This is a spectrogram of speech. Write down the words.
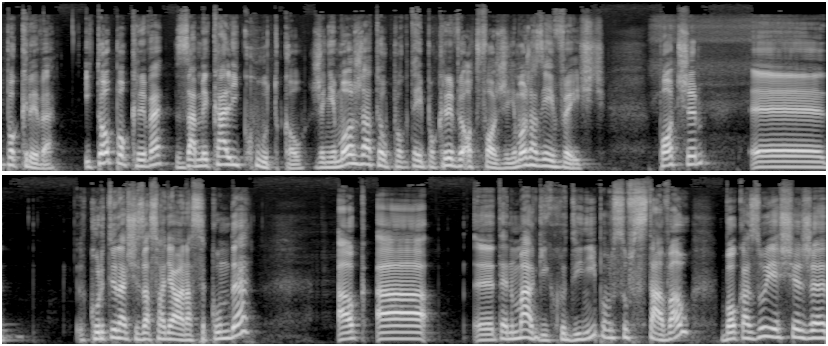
pokrywę. I tą pokrywę zamykali kłódką, że nie można tą, tej pokrywy otworzyć, nie można z niej wyjść. Po czym yy, kurtyna się zasłaniała na sekundę, a, a yy, ten magik Houdini po prostu wstawał, bo okazuje się, że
